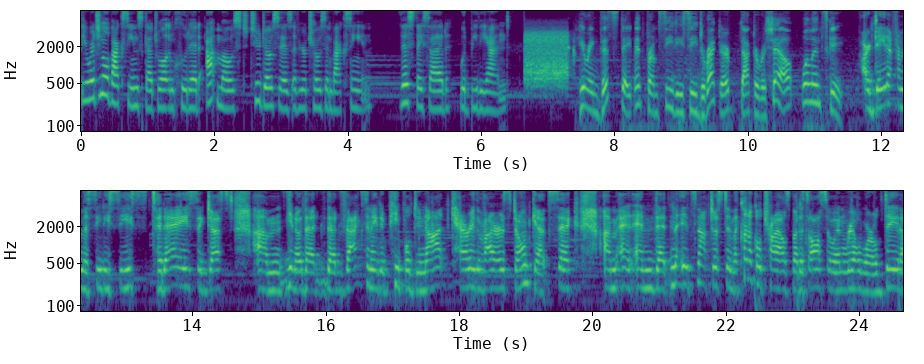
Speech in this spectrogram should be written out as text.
The original vaccine schedule included, at most, two doses of your chosen vaccine. This, they said, would be the end. Hearing this statement from CDC Director Dr. Rochelle Walensky our data from the CDC today suggests, um, you know, that, that vaccinated people do not carry the virus, don't get sick, um, and, and that it's not just in the clinical trials, but it's also in real world data.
